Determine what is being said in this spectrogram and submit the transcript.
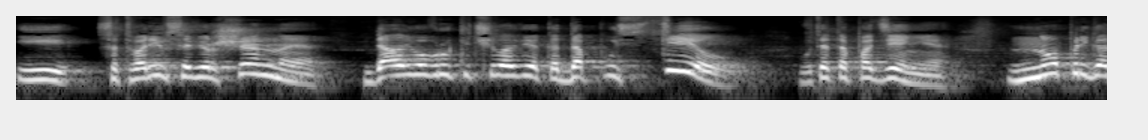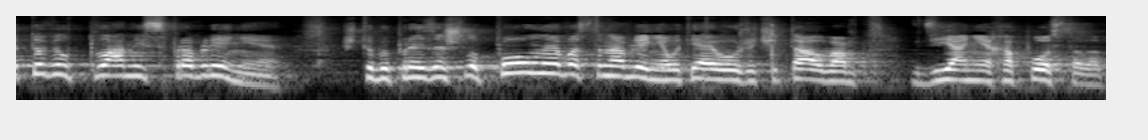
И сотворив совершенное, дал его в руки человека, допустил вот это падение, но приготовил план исправления, чтобы произошло полное восстановление. Вот я его уже читал вам в Деяниях апостолов.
